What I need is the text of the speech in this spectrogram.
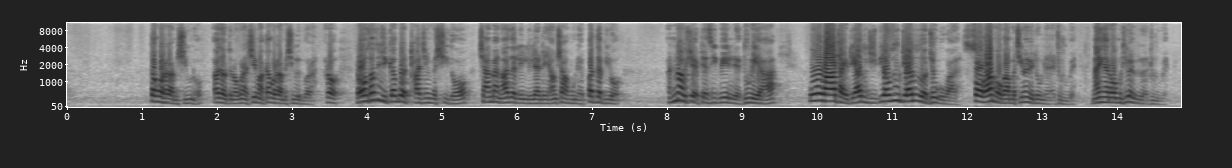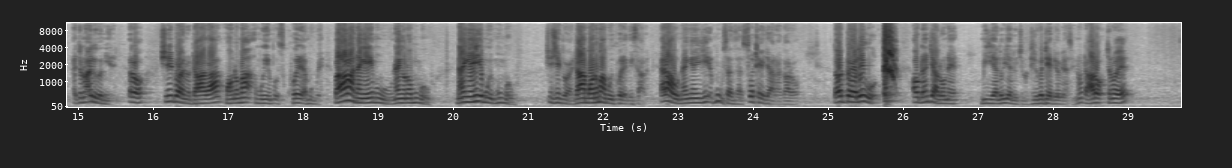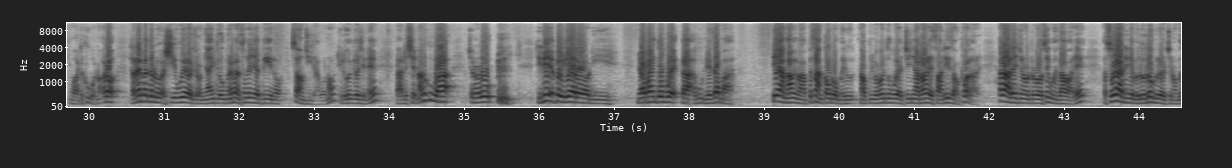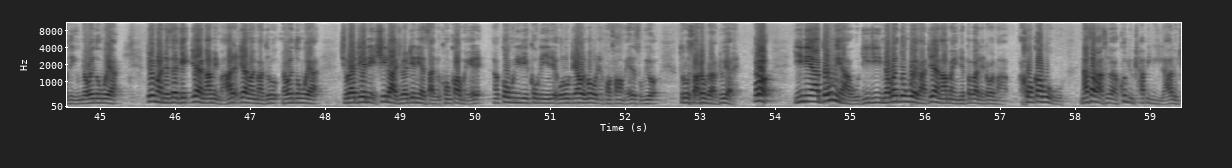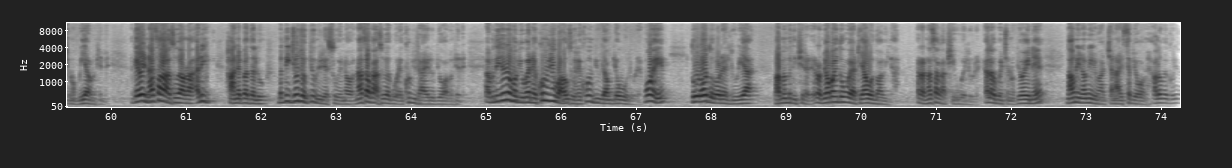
ကန့်ကွက်ထားတာမရှိဘူးနော်အဲဒါကြောင့်ကျွန်တော်ကရှေ့မှာကန့်ကွက်ထားတာမရှိဘူးလို့ပြောတာအဲ့တော့ဒေါအောင်ဆန်းစုကြည်ကန့်ကွက်ထားခြင်းမရှိတော့ချမ်းမ54လေးလီလန်တရောင်းချမှုနဲ့ပတ်သက်ပြီးတော့အနှောက်အယှက်ဖျက်ဆီးပေးနေတဲ့သူတွေကကိုးပါးထိုင်တရားသူကြီးပြောင်စုတရားသူတော်ချုပ်ကိုပါစော်ကားမော်ကားမထိမ့်မိလုပ်နေတဲ့အတူတူပဲနိုင်ငံတော်မထိမ့်မိလို့အတူတူပဲအဲကျွန်တော်အဲ့လိုပဲမြင်တယ်အဲ့တော့ရှင်းပြရရင်တော့ဒါကမောင်နှမအမွေခွဲတဲ့အမှုပဲဘာမှနိုင်ငံရေးမှုနိုင်ငံတော်မှုမဟုတ်ဘူးနိုင်ငံရေးအမှုမှုမဟုတ်ဘူးရှင်းရှင်းပြောရင်ဒါမောင်နှမအမွေခွဲတဲ့ကိစ္စပဲအဲ့ဒါကိုနိုင်ငံရေးအမှုဆန်ဆန်ဆွတ်ထည့်ကြတာကတော့တော်တော်လေးကိုအောက်တန်းကြလုံးနဲ့မီဒီယာလို့ရလို့ကျွန်တော်ဒီလိုပဲတည့်ပြောပြစီနော်ဒါကတော့ကျွန်တော်ရဲ့ ဟိုတခုပေါ့နော်အဲ့တော့ဒါနဲ့ပတ်သက်လို့အရှိဝေးတော့ကျွန်တော်အများကြီးပြောမနေ့ကဆုံးဖြတ်ချက်ပေးရင်တော့စောင့်ကြည့်တာပေါ့နော်ဒီလိုပဲပြောချင်တယ်ဒါတစ်ချက်နောက်တစ်ခုကကျွန်တော်တို့ဒီနေ့အပိတ်လေးကတော့ဒီမြောက်ပိုင်းသုံးဘက်ကအခုနေဆက်မှာ105မိနစ်မှာပတ်စံကောက်တော့မယ်လို့နောက်မြောက်ပိုင်းသုံးဘက်ကကြီးညာထားတဲ့စာလေးဆောင်ထွက်လာတယ်အဲ့ဒါလည်းကျွန်တော်တော်တော်စိတ်ဝင်စားပါတယ်အစိုးရအနေနဲ့ဘယ်လိုလုပ်ပြီးတော့ကျွန်တော်မသိဘူးမြောက်ပိုင်းသုံးဘက်ကတွေ့မှာနေဆက်ကိတ်105မိနစ်မှာတဲ့105မိနစ်မှာသူတို့မြောက်ပိုင်းသုံးဘက်က ဇူလိုင်1ရက်နေ့ရှေ့လဇူလိုင်1ရက်နေ့ကစာပြီးခွန်ကောက်မယ်တဲ့နောက်ကုမ္ပဏီတွေကုမ္ပဏီတွေအကုန်လုံးတရားဝင်မှတ်ဝင်ခွန်ဆောင်မယ်တဲ့ဆိုပြီးတော့သူတို့စာထုတ်တာတွေ့ရတယ်အဲ့တော့ဒီနေရာ၃နေရာကိုဒီဒီမြောက်ပိုင်းသုံးဘက်က105မိုင်နဲ့ပတ်ပတ်လေတော့မှာအခွန်ကောက်ဖို့ကို NASA ကအစိုးရခွင့်ပြုထားပြီးပြီလားလို့ကျွန်တော်မေးရမှာဖြစ်တယ်အကယ်၍ NASA အစိုးရကအဲ့ဒီဟာနဲ့ပတ်သက်လို့မတိကျကျပြုတ်နေတယ်ဆိုရင်တော့ NASA ကအစိုးရကိုလည်းခွင့်ပြုထားတယ်လို့ပြောရမှာဖြစ်တယ်။အမတိကျကျမပြုဘဲနဲ့ခွင့်ပြုပါဘူးဆိုရင်ခွင့်ပြုကြောင်းပြောဖို့လိုတယ်။မဟုတ်ရင်တို့တော့တို့တော့တဲ့လူတွေကဘာမှမသိဖြစ်တယ်။အဲ့တော့မြောက်ပိုင်းသုံးဘက်ကတရားဝင်သွားပြီလား။အဲ့တော့ NASA ကဖြေဖို့ပဲလိုတယ်။အဲ့လိုပဲကျွန်တော်ပြောရင်းနဲ့နောက်နေ့နောက်နေ့ဒီမှာဂျန်နာရီဆက်ပြောပါမယ်။အားလုံးပဲကို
